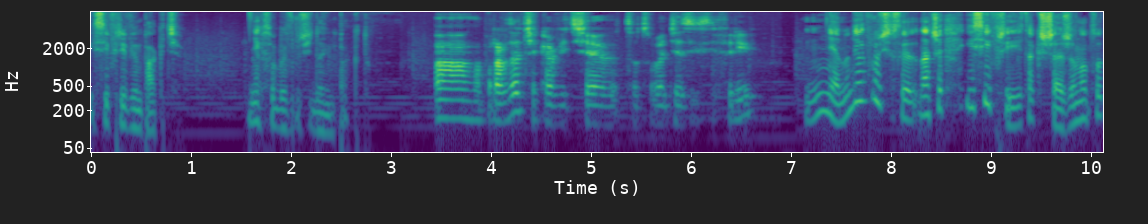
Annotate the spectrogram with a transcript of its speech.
EC3 w Impactie. Niech sobie wróci do Impactu. A naprawdę? Ciekawicie to, co będzie z Easy Free? Nie, no niech wróci sobie. Znaczy, Easy Free, tak szczerze, no to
